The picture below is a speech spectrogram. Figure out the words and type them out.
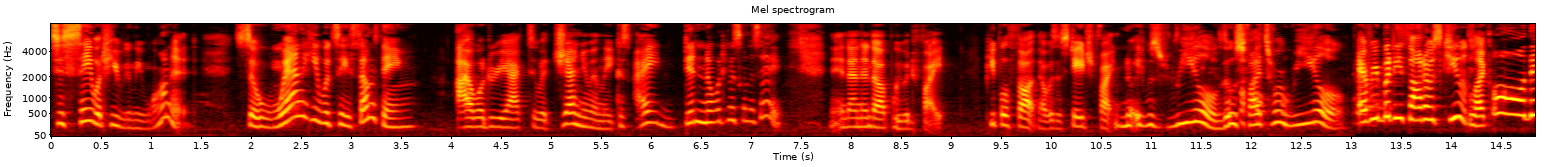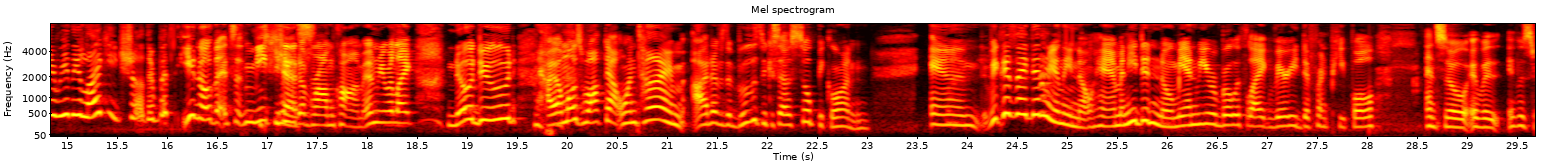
to say what he really wanted. So when he would say something, I would react to it genuinely because I didn't know what he was going to say. And ended up, we would fight. People thought that was a staged fight. No, it was real. Those oh. fights were real. Everybody thought it was cute. Like, oh, they really like each other. But, you know, that's a meet cute Yes. of rom com. And we were like, no, dude. I almost walked out one time out of the booth because I was so picon. And because I didn't really know him and he didn't know me. And we were both like very different people. And so it was, it was,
